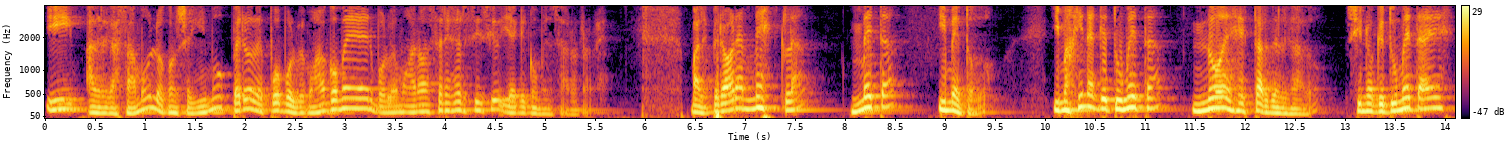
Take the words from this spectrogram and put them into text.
y adelgazamos, lo conseguimos, pero después volvemos a comer, volvemos a no hacer ejercicio y hay que comenzar otra vez. Vale, pero ahora mezcla meta y método. Imagina que tu meta no es estar delgado, sino que tu meta es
